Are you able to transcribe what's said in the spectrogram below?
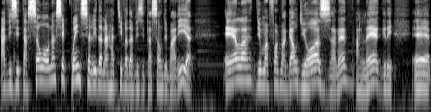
a visitação, ou na sequência ali da narrativa da visitação de Maria, ela, de uma forma gaudiosa, né, alegre, é,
